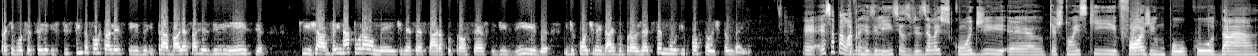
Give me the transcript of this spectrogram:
para que você se, se sinta fortalecido e trabalhe essa resiliência que já vem naturalmente necessária para o processo de vida e de continuidade do projeto, isso é muito importante também. É, essa palavra resiliência, às vezes, ela esconde é, questões que fogem um pouco da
